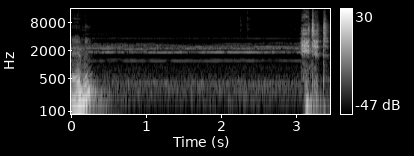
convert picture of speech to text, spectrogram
Amy? Hate it.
